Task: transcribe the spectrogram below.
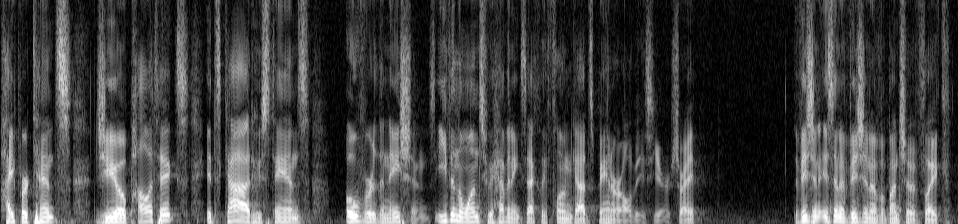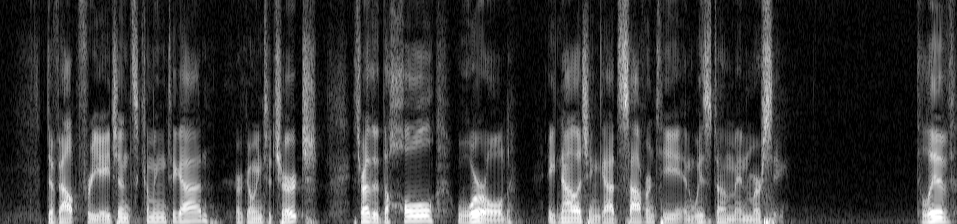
hyper tense geopolitics, it's God who stands over the nations, even the ones who haven't exactly flown God's banner all these years, right? The vision isn't a vision of a bunch of like devout free agents coming to God or going to church. It's rather the whole world acknowledging God's sovereignty and wisdom and mercy. To live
